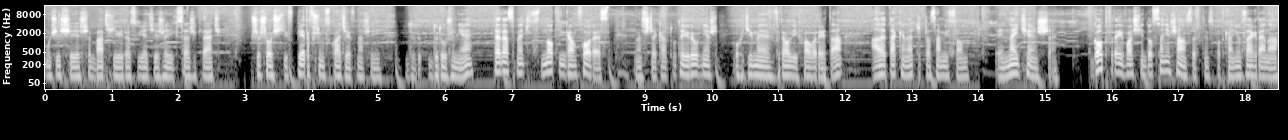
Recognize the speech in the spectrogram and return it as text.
Musisz się jeszcze bardziej rozwijać, jeżeli chcesz grać w przyszłości w pierwszym składzie w naszej dru- drużynie. Teraz mecz z Nottingham Forest nas czeka. Tutaj również uchodzimy w roli faworyta, ale takie mecze czasami są y, najcięższe. Godfrey właśnie dostanie szansę w tym spotkaniu, zagra na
